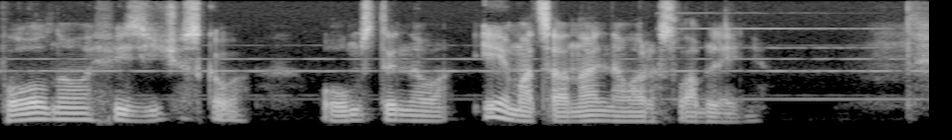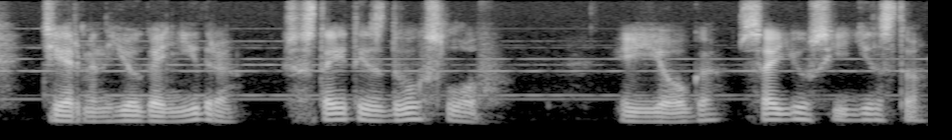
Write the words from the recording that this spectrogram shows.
полного физического, умственного и эмоционального расслабления. Термин йога-нидра состоит из двух слов – йога, союз единства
